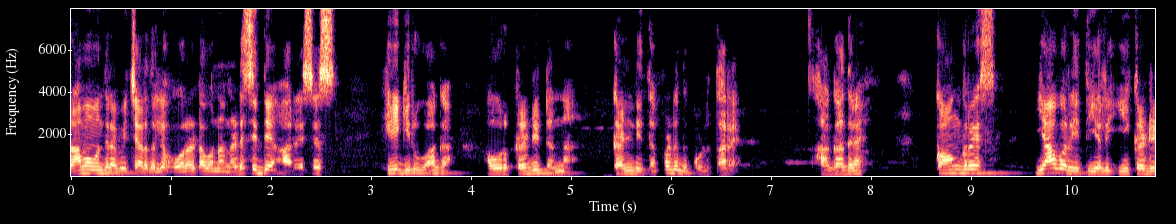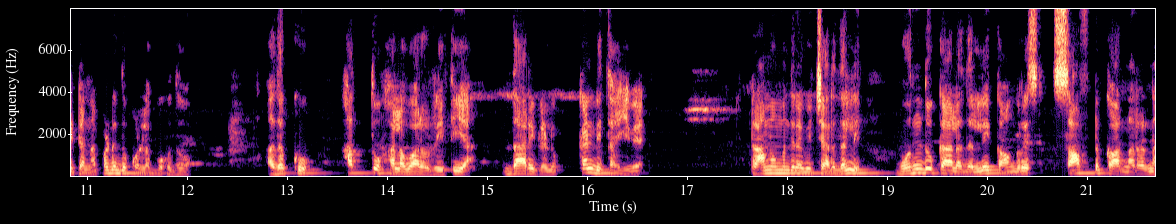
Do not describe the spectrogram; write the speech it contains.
ರಾಮ ಮಂದಿರ ವಿಚಾರದಲ್ಲಿ ಹೋರಾಟವನ್ನು ನಡೆಸಿದ್ದೇ ಆರ್ ಎಸ್ ಎಸ್. ಹೀಗಿರುವಾಗ ಅವರು ಕ್ರೆಡಿಟನ್ನು ಖಂಡಿತ ಪಡೆದುಕೊಳ್ತಾರೆ. ಹಾಗಾದರೆ ಕಾಂಗ್ರೆಸ್ ಯಾವ ರೀತಿಯಲ್ಲಿ ಈ ಕ್ರೆಡಿಟ್ ಅನ್ನು ಪಡೆದುಕೊಳ್ಳಬಹುದು? ಅದಕ್ಕೂ ಹತ್ತು ಹಲವಾರು ರೀತಿಯ ದಾರಿಗಳು ಖಂಡಿತ ಇವೆ. ರಾಮ ಮಂದಿರ ವಿಚಾರದಲ್ಲಿ ಒಂದು ಕಾಲದಲ್ಲಿ ಕಾಂಗ್ರೆಸ್ ಸಾಫ್ಟ್ ಕಾರ್ನರ್ ಅನ್ನ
